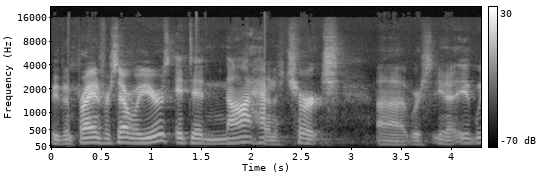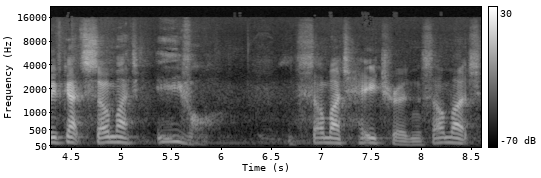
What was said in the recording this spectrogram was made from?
We've been praying for several years. It did not happen in a church. Uh, we're, you know, it, we've got so much evil, so much hatred, and so much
